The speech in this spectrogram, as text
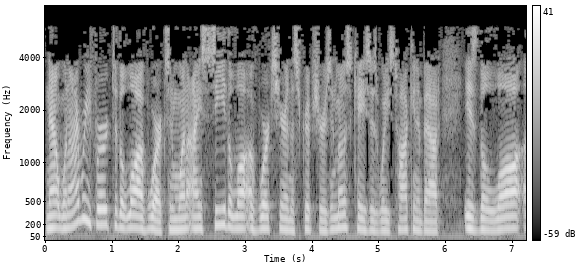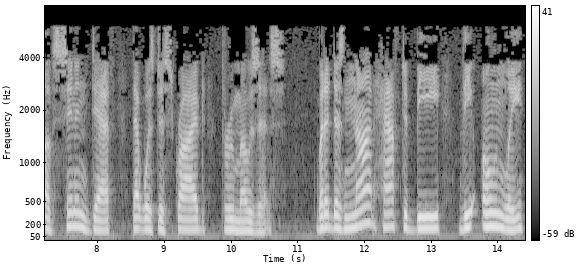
Now, when I refer to the law of works, and when I see the law of works here in the scriptures, in most cases what he's talking about is the law of sin and death that was described through Moses. But it does not have to be the only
